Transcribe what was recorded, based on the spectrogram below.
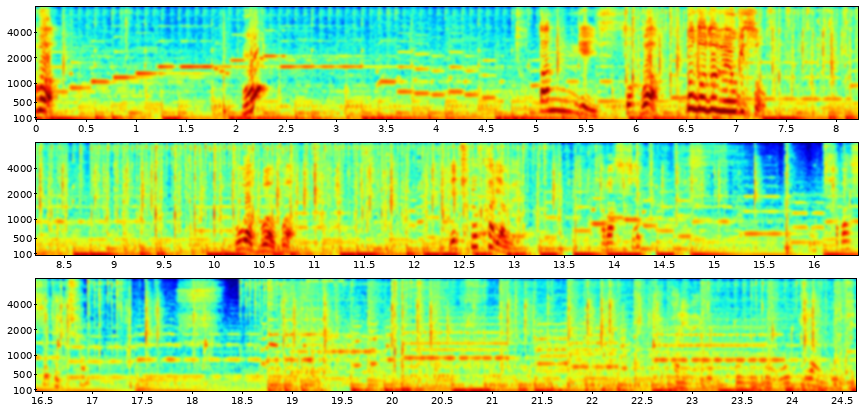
뭐야? 어? 저딴 게 있어? 뭐야? 너, 너, 너 왜 여기 있어? 뭐야, 뭐야, 뭐야? 얘 철칼이야, 왜? 잡았어? 어, 잡았어, 대충? 개판이네, 이거. 뭐, 어쩌라는 뭐지?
